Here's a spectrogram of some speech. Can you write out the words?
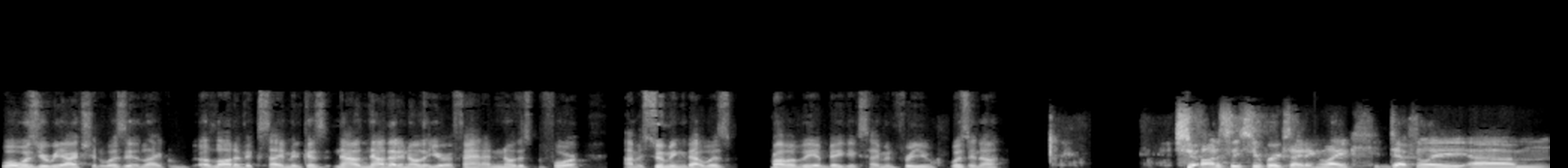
What was your reaction? Was it like a lot of excitement? Because now, now that I know that you're a fan, I didn't know this before. I'm assuming that was probably a big excitement for you. Was it not? So, honestly, super exciting. Like, definitely um,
